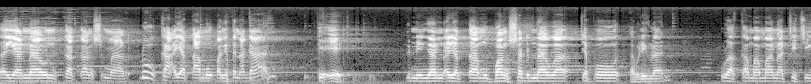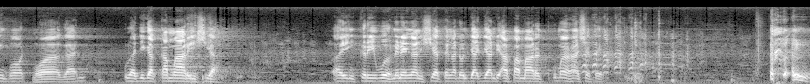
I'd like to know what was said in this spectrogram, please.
Aya naon kakang Semar? Duka aya tamu pangetenagaan. Eh, eh. geningan aya tamu bangsa denawa cepot. Abdi bulan ulah kam mana cicing pot muagan. Ulah jika kamari sia aing kriweuh nenengan sia teh ngadon jajan di Alfamart kumaha sia teh?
